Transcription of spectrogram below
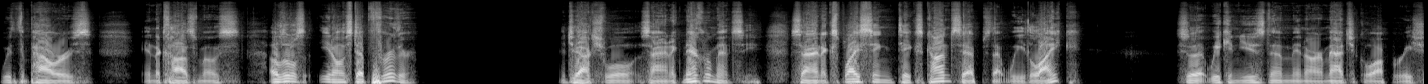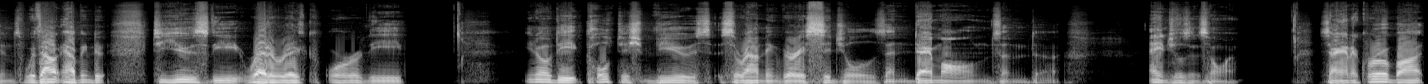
with the powers in the cosmos a little, you know, a step further into actual psionic necromancy. Psionic splicing takes concepts that we like so that we can use them in our magical operations without having to, to use the rhetoric or the you know the cultish views surrounding various sigils and demons and uh, angels and so on. Psionic robot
